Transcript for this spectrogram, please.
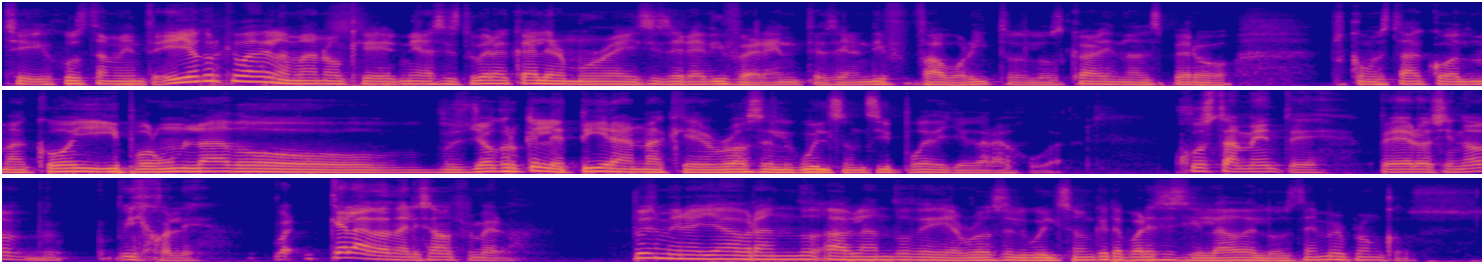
Sí, justamente. Y yo creo que va de la mano que, mira, si estuviera Kyler Murray sí sería diferente, serían favoritos los Cardinals, pero pues como está Colt McCoy y por un lado, pues yo creo que le tiran a que Russell Wilson sí puede llegar a jugar. Justamente, pero si no, híjole, ¿qué lado analizamos primero? Pues mira, ya hablando, hablando de Russell Wilson, ¿qué te parece si el lado de los Denver Broncos?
